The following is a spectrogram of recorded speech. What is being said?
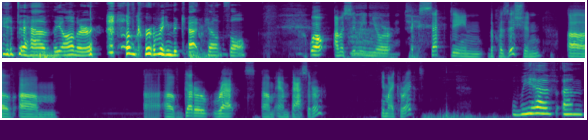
get to have the honor of grooming the Cat Council. Well, I'm assuming you're accepting the position of um uh, of gutter rat um, ambassador. Am I correct? We have um,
